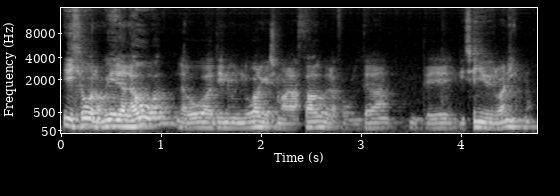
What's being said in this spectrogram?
Y dije, bueno, voy a ir a la UBA. La UBA tiene un lugar que se llama la FAU, la Facultad de Diseño y Urbanismo,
